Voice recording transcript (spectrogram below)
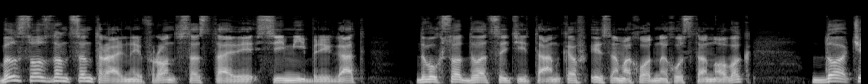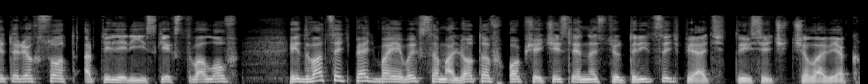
был создан Центральный фронт в составе 7 бригад, 220 танков и самоходных установок, до 400 артиллерийских стволов и 25 боевых самолетов общей численностью 35 тысяч человек.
